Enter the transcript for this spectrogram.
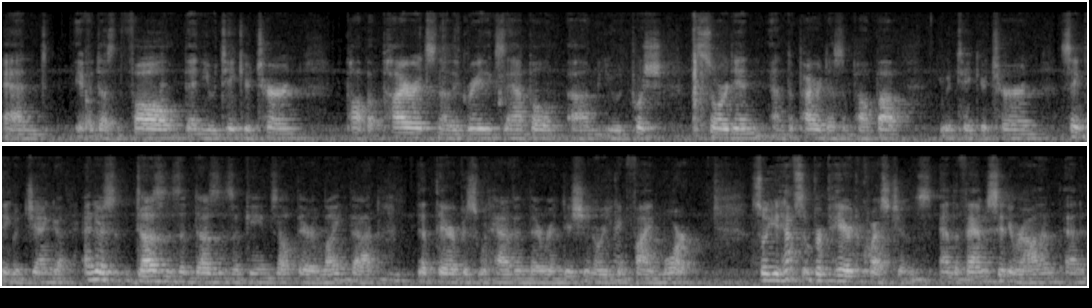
and if it doesn't fall, then you would take your turn. Pop up pirates, another great example. Um, you would push sword in, and the pirate doesn't pop up. You would take your turn. Same thing with Jenga. And there's dozens and dozens of games out there like that that therapists would have in their rendition, or you can find more. So you'd have some prepared questions, and the family sitting around, and, and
